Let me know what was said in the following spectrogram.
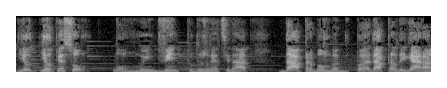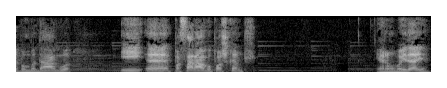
E ele, ele pensou: bom, um moinho de vento produz eletricidade, dá para, bomba, dá para ligar à bomba d'água e uh, passar a água para os campos. Era uma boa ideia.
